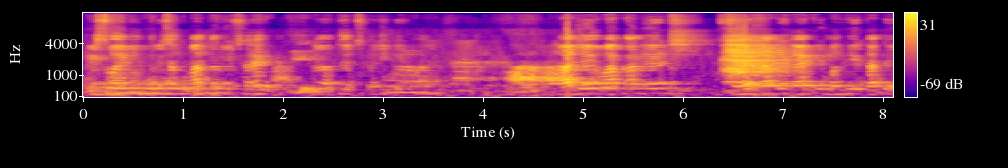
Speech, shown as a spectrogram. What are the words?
વિશ્વ હિન્દુ પરિષદ તરીકે. આજે વાંકાનેર મંદિર ખાતે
